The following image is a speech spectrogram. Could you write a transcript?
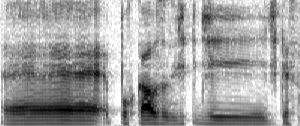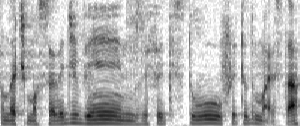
É, por causa de, de, de, questão da atmosfera de Vênus, efeito estufa e tudo mais, tá?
